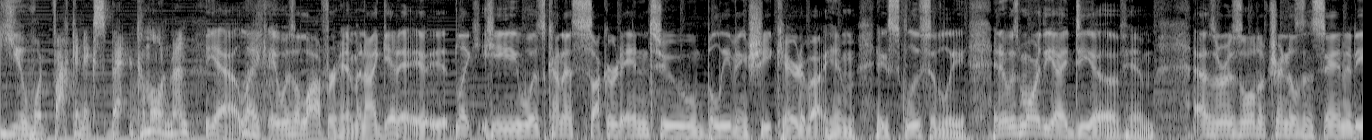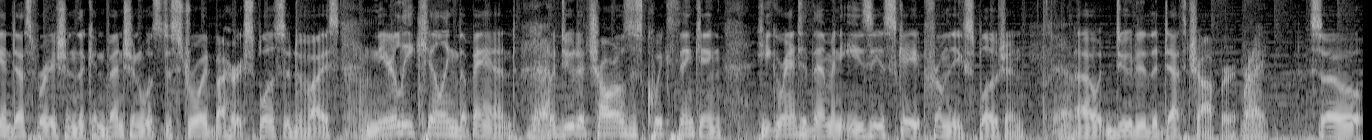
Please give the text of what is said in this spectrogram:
you would fucking expect. Come on, man. Yeah, like it was a lot for him, and I get it. it, it like he was kind of suckered into believing she cared about him exclusively, and it was more the idea of him. As a result of Trindle's insanity and desperation, the convention was destroyed by her explosive device, nearly killing the band. Yeah. But due to Charles's quick thinking, he granted them an easy escape from the explosion, Yeah. uh, due to the death chopper. Right. So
